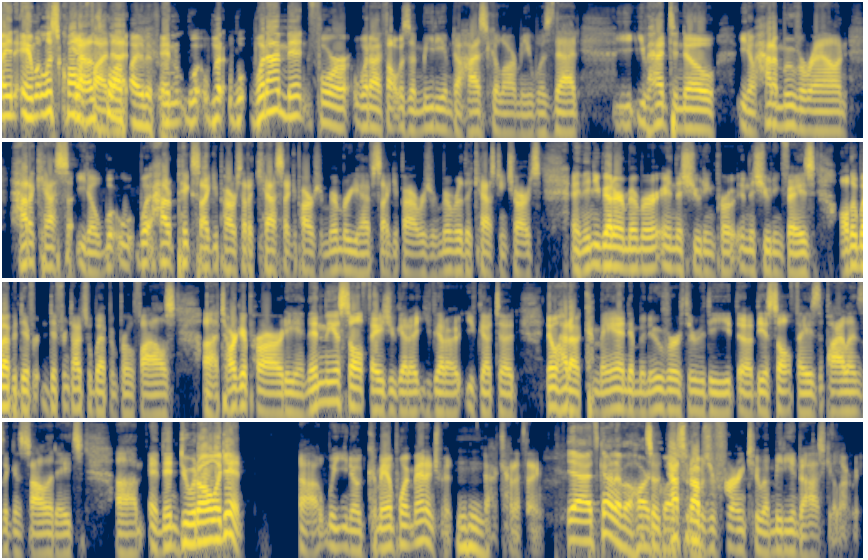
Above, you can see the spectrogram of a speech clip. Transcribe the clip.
And and let's Yeah, qualify let's that. qualify bit. And what, what what I meant for what I thought was a medium to high skill army was that you, you had to know, you know, how to move around, how to cast, you know, wh- wh- how to pick psychic powers, how to cast psychic powers. Remember, you have psychic powers. Remember the casting charts, and then you've got to remember in the shooting pro in the shooting phase all the weapon different different types of weapon profiles, uh, target priority, and then the assault phase you've got to you've got to you've got to know how to command and maneuver through the the, the assault phase, the pylons, the consolidates, um, and then do it all again. Uh, we, you know, command point management, Mhm. that kind of thing yeah, it's kind of a hard. so question. that's what I was referring to a medium to high skill army.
